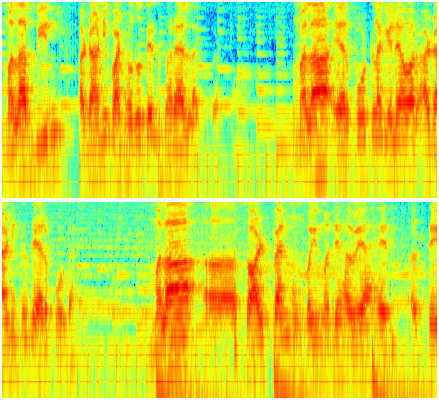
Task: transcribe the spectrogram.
मला बिल अडाणी पाठवतो तेच भरायला लागतं. मला एअरपोर्टला गेल्यावर अडाणीचंच एअरपोर्ट आहे. मला सॉल्ट पॅन मुंबईमध्ये हवे आहेत. ते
